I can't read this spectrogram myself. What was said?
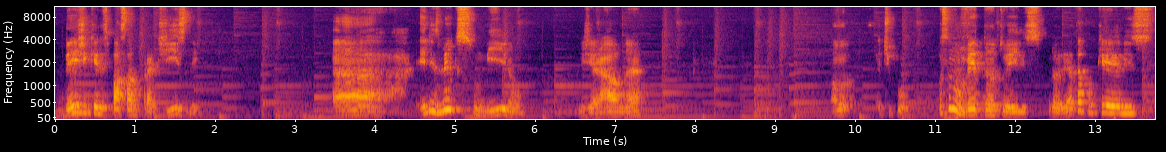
desde que eles passaram para Disney, uh, eles meio que sumiram em geral, né? Tipo, você não vê tanto eles por ali, até porque eles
